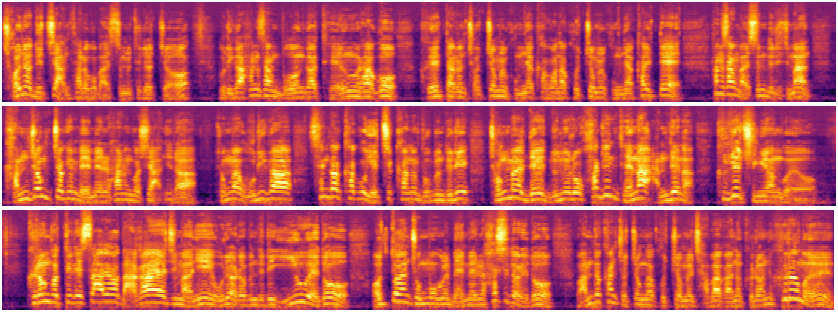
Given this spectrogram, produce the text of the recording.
전혀 늦지 않다라고 말씀을 드렸죠. 우리가 항상 무언가 대응을 하고 그에 따른 저점을 공략하거나 고점을 공략할 때 항상 말씀드리지만 감정적인 매매를 하는 것이 아니라 정말 우리가 생각하고 예측하는 부분들이 정말 내 눈으로 확인되나 안 되나 그게 중요한 거예요. 그런 것들이 쌓여 나가야지만이 우리 여러분들이 이후에도 어떠한 종목을 매매를 하시더라도 완벽한 저점과 고점을 잡아가는 그런 흐름을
